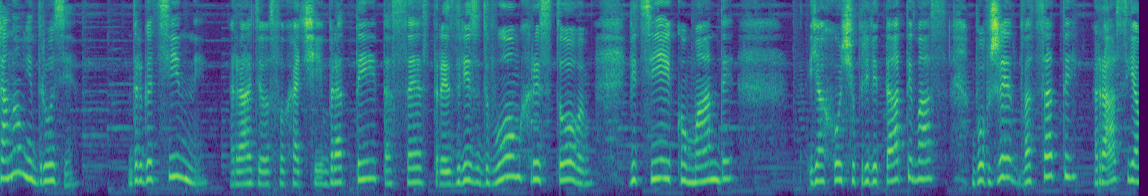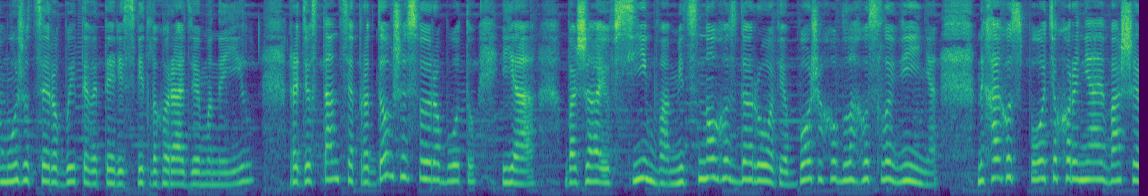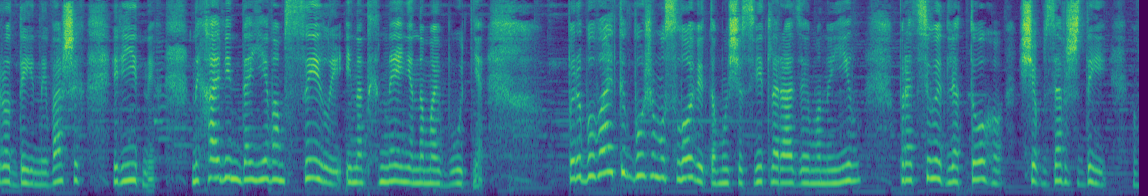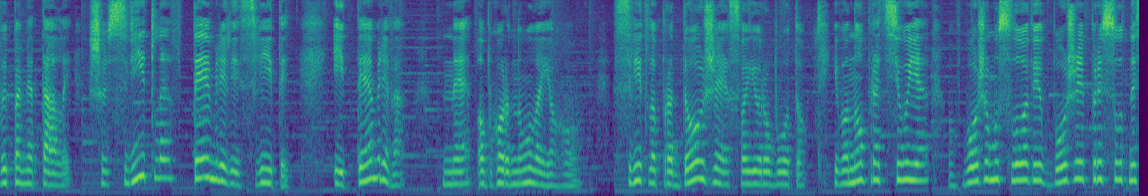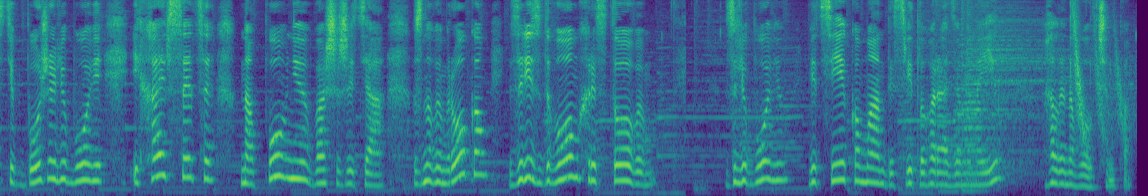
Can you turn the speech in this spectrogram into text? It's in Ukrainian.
Шановні друзі, дорогоцінні радіослухачі, брати та сестри з Різдвом Христовим від цієї команди. Я хочу привітати вас, бо вже 20-й раз я можу це робити в етері Світлого Радіо Монеїл. Радіостанція продовжує свою роботу. Я бажаю всім вам міцного здоров'я, Божого благословіння. Нехай Господь охороняє ваші родини, ваших рідних. Нехай Він дає вам сили і натхнення на майбутнє. Перебувайте в Божому Слові, тому що світле радіо Еммануїл працює для того, щоб завжди ви пам'ятали, що світле в темряві світить, і темрява не обгорнула його. Світло продовжує свою роботу, і воно працює в Божому Слові, в Божої присутності, в Божій любові, і хай все це наповнює ваше життя з Новим роком, з Різдвом Христовим з любов'ю від цієї команди Світлого Радіо Манаїл Галина Волченко.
